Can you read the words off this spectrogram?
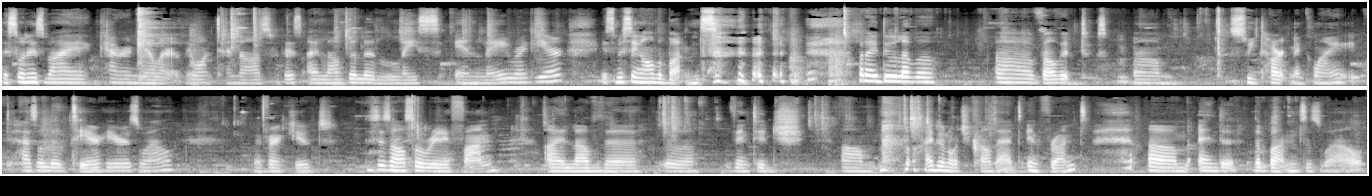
This one is by Karen Miller. They want $10 for this. I love the little lace inlay right here. It's missing all the buttons. but I do love a, a velvet um, sweetheart neckline. It has a little tear here as well. They're very cute. This is also really fun. I love the, the vintage, um, I don't know what you call that, in front. Um, and the, the buttons as well.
